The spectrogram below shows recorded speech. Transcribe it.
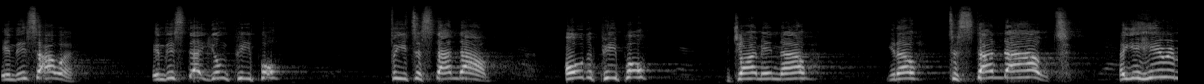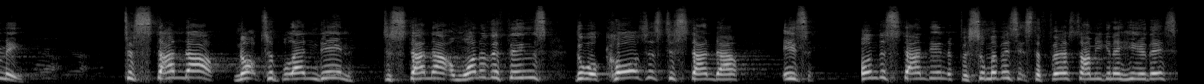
in this hour, in this day, young people, for you to stand out. Older people, chime in now. You know, to stand out. Are you hearing me? To stand out, not to blend in, to stand out. And one of the things that will cause us to stand out is understanding. For some of us, it's the first time you're going to hear this.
